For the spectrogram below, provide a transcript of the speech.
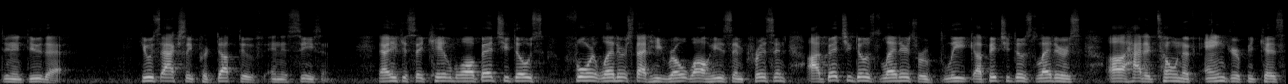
didn't do that. He was actually productive in his season. Now you could say, Caleb, well, I'll bet you those four letters that he wrote while he was in prison, I bet you those letters were bleak. I bet you those letters uh, had a tone of anger because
